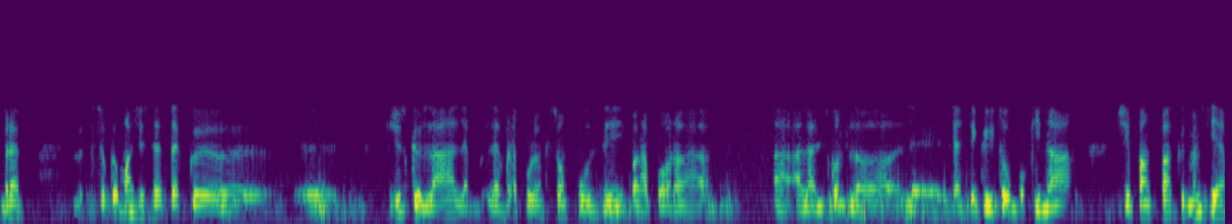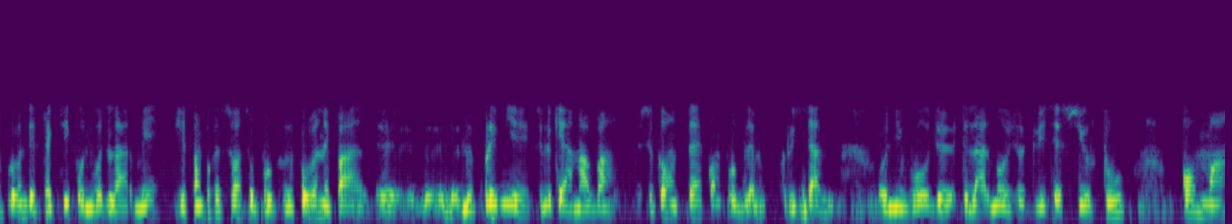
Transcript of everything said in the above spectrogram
bref. Ce que moi je sais, c'est que euh, jusque-là, les, vrais problèmes qui sont posés par rapport à, à, la lutte contre l'insécurité au Burkina, je ne pense pas que, même s'il y a un problème d'effectif au niveau de l'armée, je ne pense pas que ce soit ce le problème n'est pas euh, le, premier, celui qui est en avant. Ce qu'on sait comme problème crucial au niveau de, l'armée aujourd'hui, c'est surtout comment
